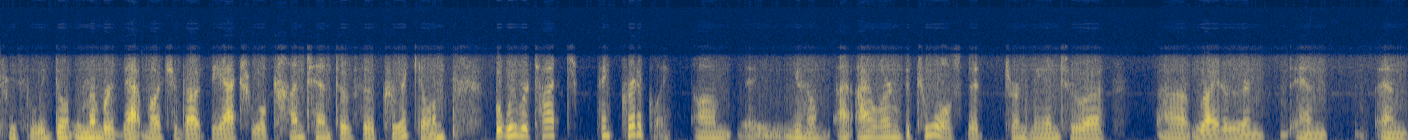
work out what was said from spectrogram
truthfully don't remember that much about the actual content of the curriculum, but we were taught to think critically. Um, you know, I, I learned the tools that turned me into a, a writer and and and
